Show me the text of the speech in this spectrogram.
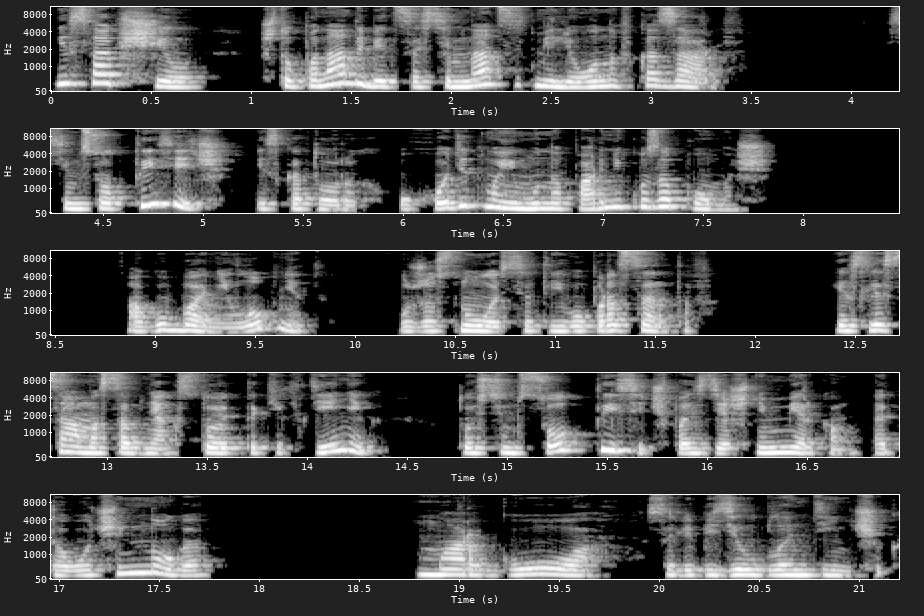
и сообщил, что понадобится 17 миллионов казаров, 700 тысяч из которых уходит моему напарнику за помощь. А губа не лопнет? Ужаснулась от его процентов. Если сам особняк стоит таких денег, то 700 тысяч по здешним меркам – это очень много. «Марго!» – залебезил блондинчик.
